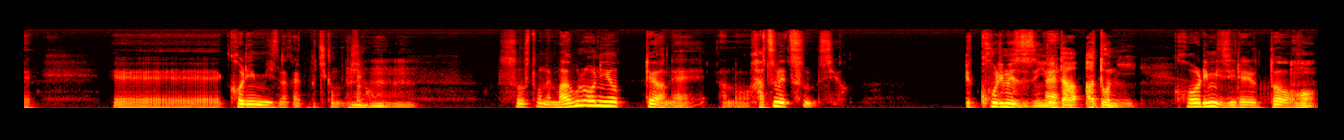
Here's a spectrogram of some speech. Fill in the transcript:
んうん。えー氷水の中にぶち込むんでうんうすよ、ん。そうするとねマグロによってはねあの発熱するんですよ。え氷水に入れた後に？氷水入れると、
